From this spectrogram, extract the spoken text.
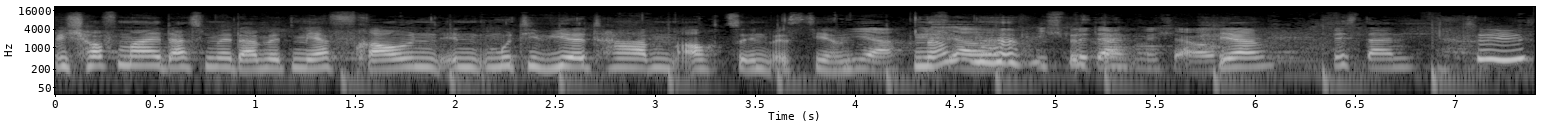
ich hoffe mal, dass wir damit mehr Frauen in, motiviert haben, auch zu investieren. Ja, ne? ich auch. Ich bedanke mich auch. Ja. Bis dann. Tschüss.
